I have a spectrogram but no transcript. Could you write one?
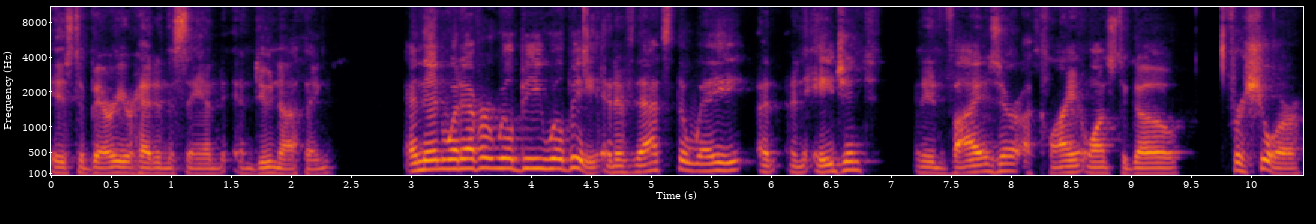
is to bury your head in the sand and do nothing. And then whatever will be, will be. And if that's the way an, an agent, an advisor, a client wants to go, for sure,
